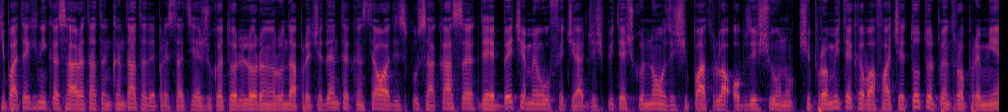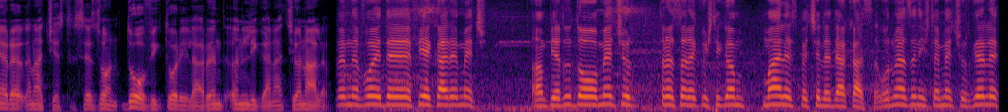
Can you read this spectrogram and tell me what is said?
Echipa tehnică s-a arătat încântată de prestația jucătorilor în runda precedentă când Steaua a dispus acasă de BCMU FC Argeș Pitești cu 94 la 81 și promite că va face totul pentru o premieră în acest sezon. Două victorii la rând în Liga Națională. Avem nevoie de fiecare meci. Am pierdut două meciuri, trebuie să le câștigăm, mai ales pe cele de acasă. Urmează niște meciuri grele,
